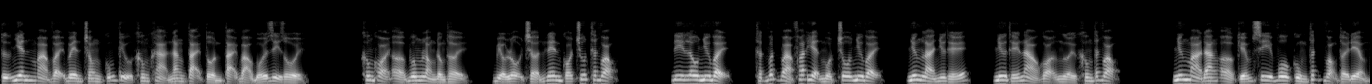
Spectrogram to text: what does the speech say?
tự nhiên mà vậy bên trong cũng tiểu không khả năng tại tồn tại bảo bối gì rồi. Không khỏi ở buông lòng đồng thời, biểu lộ trở nên có chút thất vọng. Đi lâu như vậy, thật vất vả phát hiện một chỗ như vậy, nhưng là như thế, như thế nào gọi người không thất vọng. Nhưng mà đang ở kiếm si vô cùng thất vọng thời điểm,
